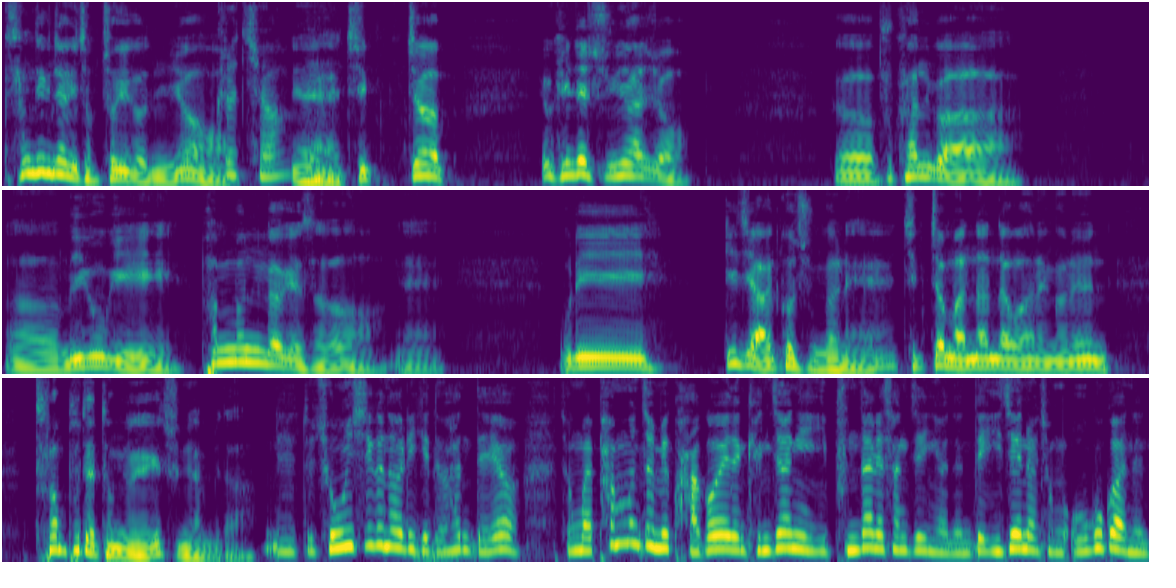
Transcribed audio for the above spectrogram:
상징적인 접촉이거든요. 그렇죠. 예, 네. 직접 이거 굉장히 중요하죠. 그 북한과 어, 미국이 판문각에서 예, 우리 끼지 않고 중간에 직접 만난다고 하는 거는 트럼프 대통령에게 중요합니다. 네, 또 좋은 시그널이기도 한데요. 정말 판문점이 과거에는 굉장히 이 분단의 상징이었는데 이제는 정말 오고 가는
